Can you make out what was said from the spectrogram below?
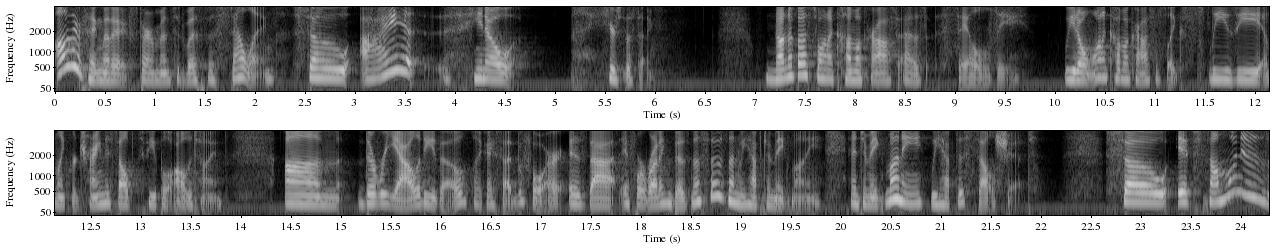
other thing that I experimented with was selling. So I, you know, here's the thing none of us want to come across as salesy. We don't want to come across as like sleazy and like we're trying to sell to people all the time. Um, the reality, though, like I said before, is that if we're running businesses, then we have to make money. And to make money, we have to sell shit. So if someone is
